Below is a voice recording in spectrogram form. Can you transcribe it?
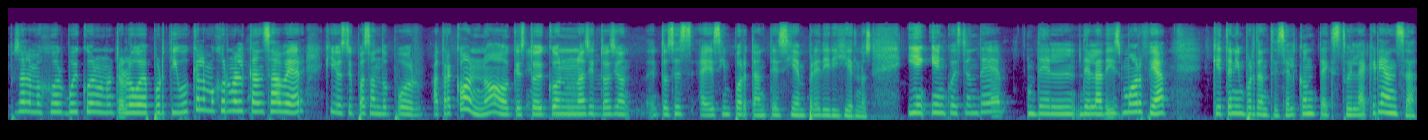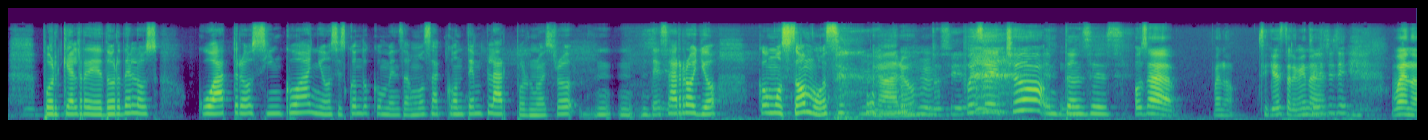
pues a lo mejor voy con un nutriólogo deportivo que a lo mejor no alcanza a ver que yo estoy pasando por atracón, ¿no? O que estoy con una situación. Entonces es importante siempre dirigirnos. Y en, y en cuestión de, del- de la dismorfia, qué tan importante es el contexto y la crianza, porque alrededor de los cuatro o cinco años es cuando comenzamos a contemplar por nuestro mm, mm, desarrollo cómo somos. Claro. Pues de hecho, Entonces, o sea, bueno, si quieres termina. Bueno,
